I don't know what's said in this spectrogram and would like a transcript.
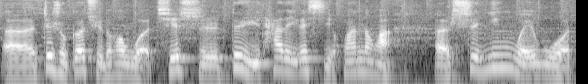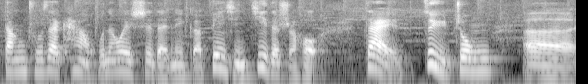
呃这首歌曲的话，我其实对于他的一个喜欢的话，呃，是因为我当初在看湖南卫视的那个《变形记》的时候，在最终呃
